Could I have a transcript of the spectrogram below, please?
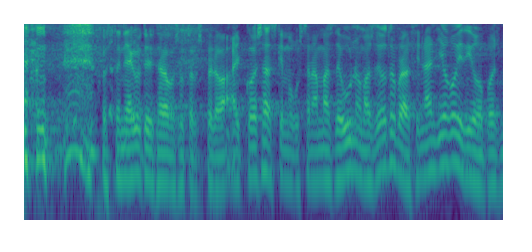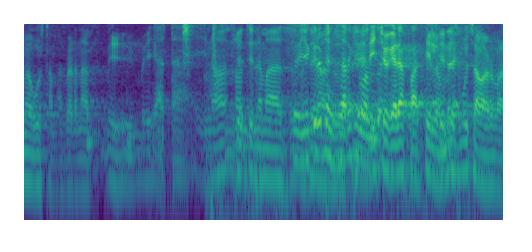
pues tenía que utilizar a vosotros. Pero hay cosas que me gustarán más de uno, más de otro, pero al final llego y digo, pues me gusta más Bernat. Y, ya está. Y no, no tiene más. Pero yo quiero pensar que. Cuando, he dicho que era fácil. Tienes mucha barba,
